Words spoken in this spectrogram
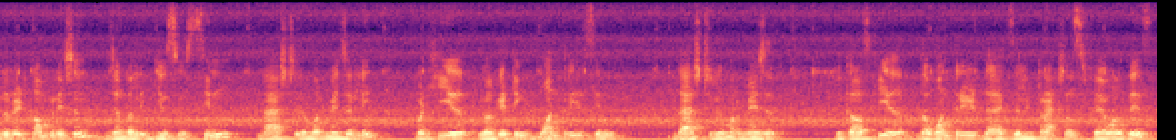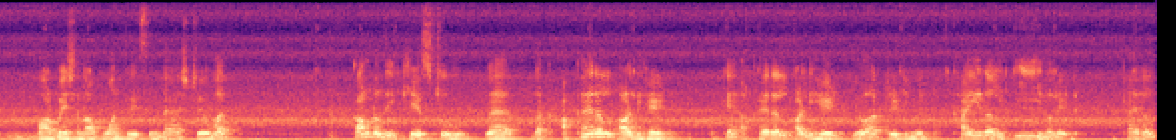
enolate combination generally gives you syn diastereomer majorly but here you are getting 1,3 syn diastereomer major because here the 1,3 diaxial interactions favor this formation of 1,3 syn diastereomer come to the case 2 where the achiral aldehyde okay achiral aldehyde you are treating with chiral E enolate chiral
